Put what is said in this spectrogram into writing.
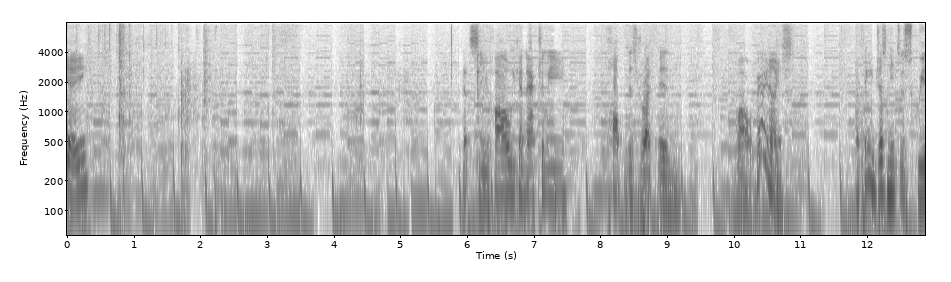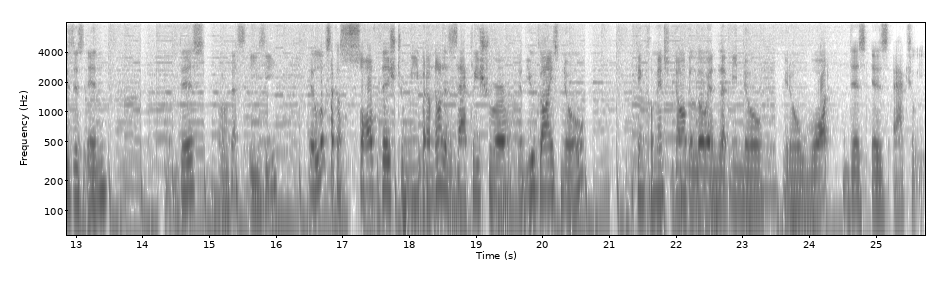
Okay. Let's see how we can actually pop this right in. Wow, very nice. I think you just need to squeeze this in. Like this. Oh, that's easy. It looks like a sawfish to me, but I'm not exactly sure. If you guys know, you can comment down below and let me know, you know, what this is actually.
